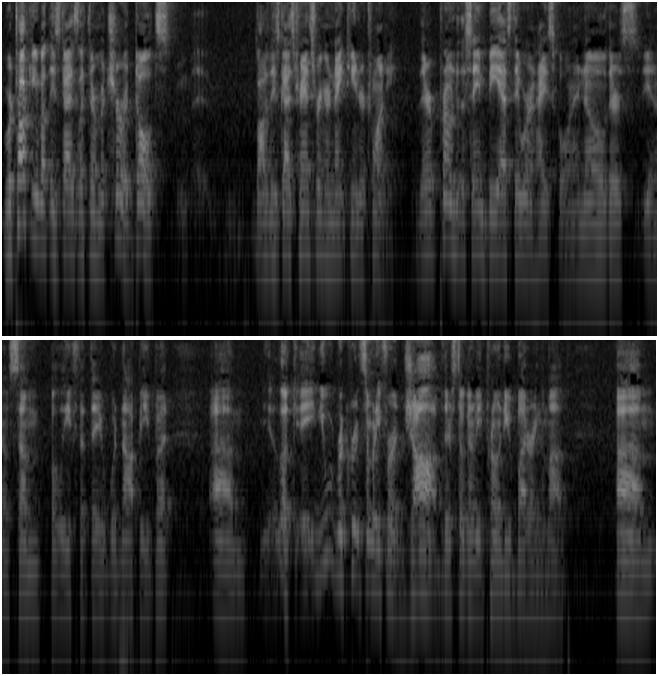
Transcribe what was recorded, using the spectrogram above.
we're talking about these guys like they're mature adults. A lot of these guys transferring are 19 or 20. They're prone to the same BS they were in high school, and I know there's you know some belief that they would not be, but um, look, you recruit somebody for a job, they're still going to be prone to you buttering them up. Um,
